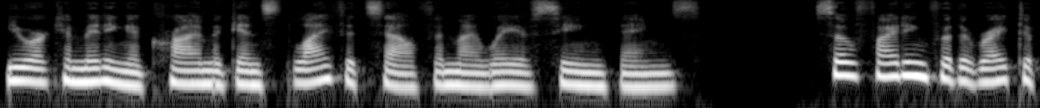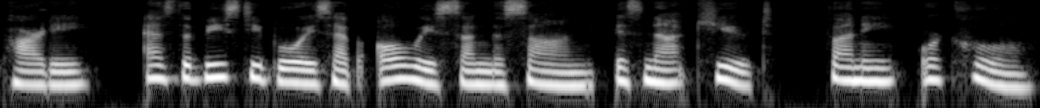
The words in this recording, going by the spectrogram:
you are committing a crime against life itself in my way of seeing things. So, fighting for the right to party, as the Beastie Boys have always sung the song, is not cute, funny, or cool.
